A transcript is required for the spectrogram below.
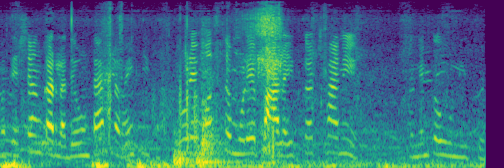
मग ते शंकरला देऊन टाकलं माहिती का? एवढे मस्त मुळे पाला इतका छान आहे. पण नेमकं उन्हीचं.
